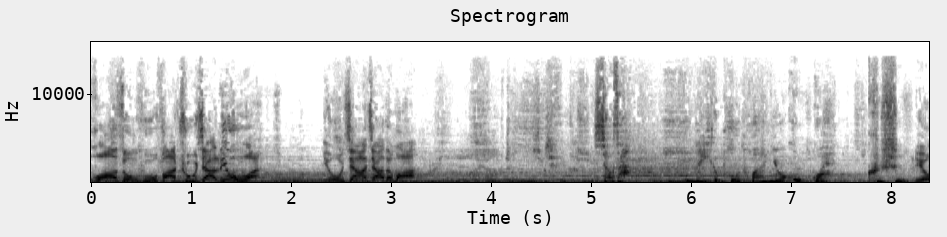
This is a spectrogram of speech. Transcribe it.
华宗护法出价六万，有加价的吗？小子，那个蒲团有古怪。可是六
